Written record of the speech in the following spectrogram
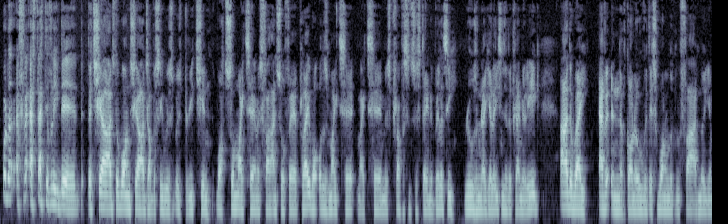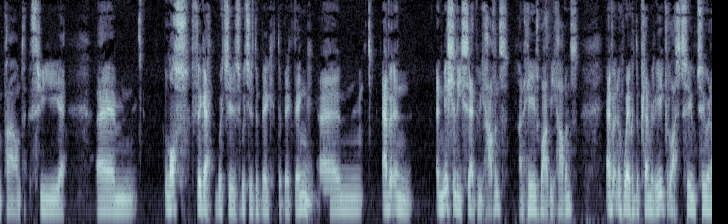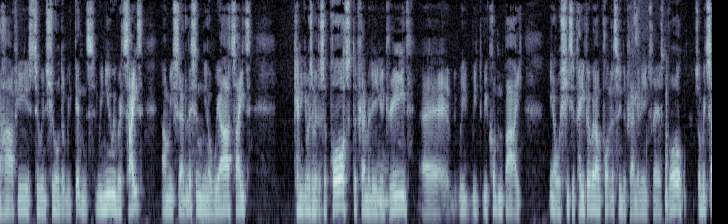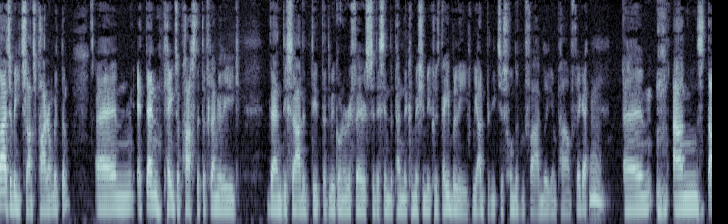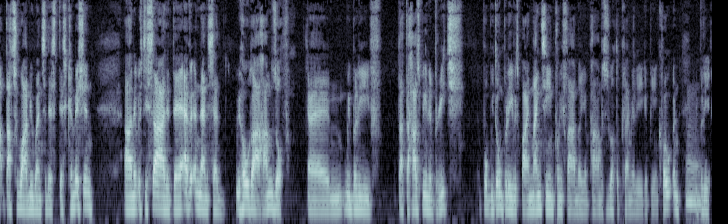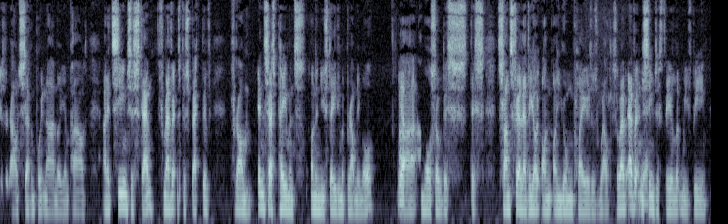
Well, effectively, the the charge, the one charge, obviously was was breaching what some might term as financial fair play, what others might ter- might term as profits and sustainability rules and regulations of the Premier League. Either way, Everton have gone over this 105 million pound three year um, loss figure, which is which is the big the big thing. Mm. Um, Everton initially said we haven't, and here's why we haven't. Everton have worked with the Premier League for the last two two and a half years to ensure that we didn't. We knew we were tight, and we said, hmm. listen, you know, we are tight. Can you give us a bit of support? The Premier League mm. agreed. Uh, we, we we couldn't buy you know, a sheet of paper without putting it through the Premier League first of all. So we tried to be transparent with them. Um, it then came to pass that the Premier League then decided that they were going to refer us to this independent commission because they believed we had breached this 105 million pound figure. Mm. Um, and that that's why we went to this this commission. And it was decided there. Everton then said, we hold our hands up. Um, we believe that there has been a breach but we don't believe it's by £19.5 million, which is what the Premier League are being quoting. Mm. We hmm. believe it's around £7.9 million. And it seems to stem, from Everton's perspective, from interest payments on the new stadium at Bramley Moore. Yeah. Uh, and also this this transfer levy on, on young players as well. So Everton yeah. seems to feel that we've been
